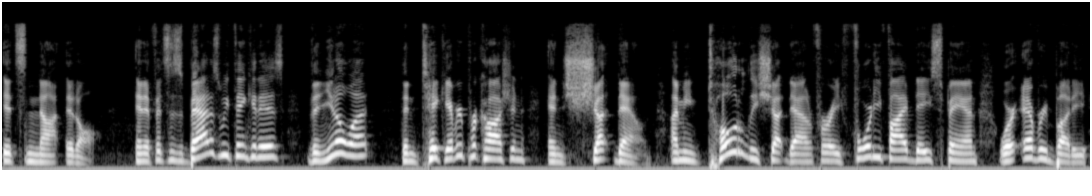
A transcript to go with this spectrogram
it's not at all. And if it's as bad as we think it is, then you know what? Then take every precaution and shut down. I mean, totally shut down for a 45 day span where everybody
